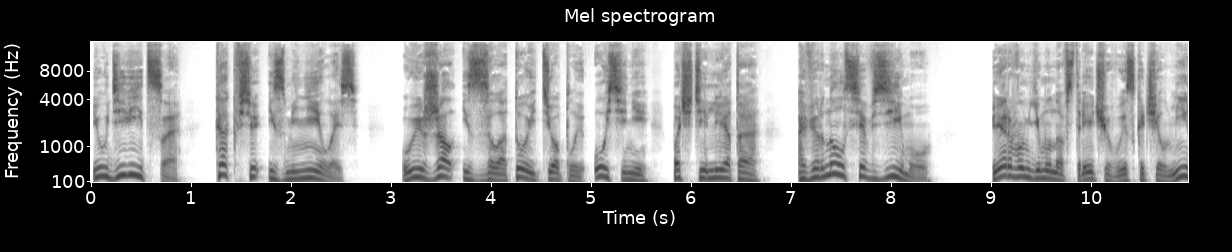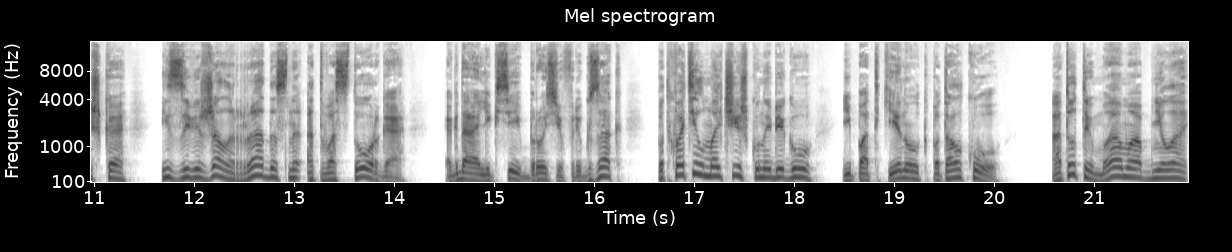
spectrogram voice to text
и удивиться, как все изменилось. Уезжал из золотой теплой осени, почти лета, а вернулся в зиму. Первым ему навстречу выскочил Мишка и завизжал радостно от восторга, когда Алексей, бросив рюкзак, подхватил мальчишку на бегу и подкинул к потолку. А тут и мама обняла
